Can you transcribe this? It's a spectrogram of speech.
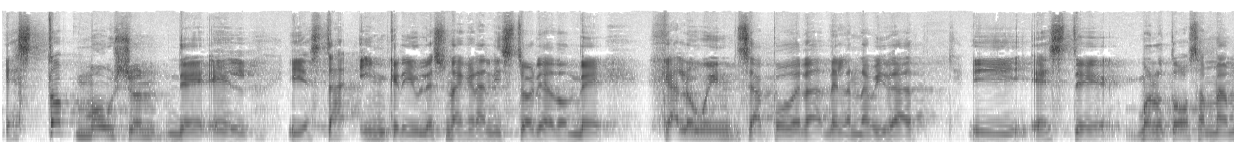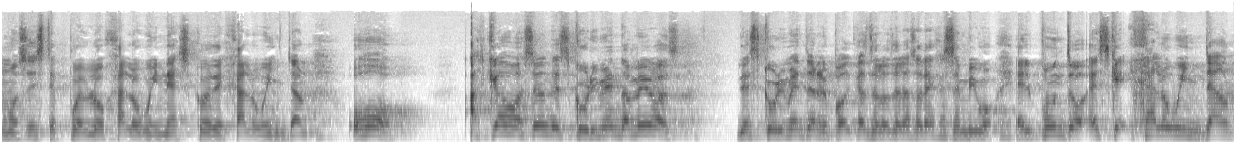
stop motion de él y está increíble, es una gran historia donde Halloween se apodera de la Navidad y este, bueno, todos amamos este pueblo halloweenesco de Halloween Town. ¡Oh! Acabo de hacer un descubrimiento, amigos. Descubrimiento en el podcast de los de las orejas en vivo. El punto es que Halloween Town,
